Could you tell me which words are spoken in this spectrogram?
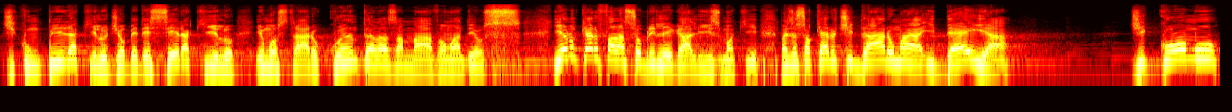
de cumprir aquilo, de obedecer aquilo e mostrar o quanto elas amavam a Deus. E eu não quero falar sobre legalismo aqui, mas eu só quero te dar uma ideia de como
